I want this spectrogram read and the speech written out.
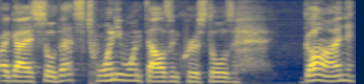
All right, guys, so that's 21,000 crystals gone.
